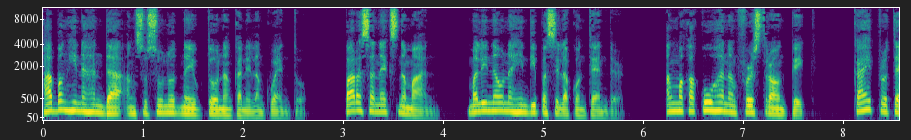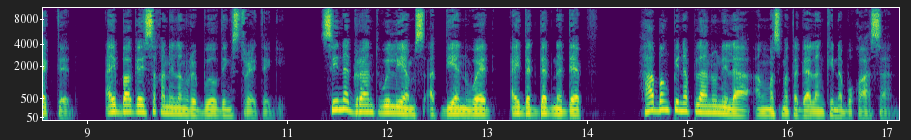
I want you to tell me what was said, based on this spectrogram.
habang hinahanda ang susunod na yugto ng kanilang kwento. Para sa next naman, malinaw na hindi pa sila contender. Ang makakuha ng first round pick, kahit protected, ay bagay sa kanilang rebuilding strategy. Sina Grant Williams at Dian Wed ay dagdag na depth habang pinaplano nila ang mas matagalang kinabukasan.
